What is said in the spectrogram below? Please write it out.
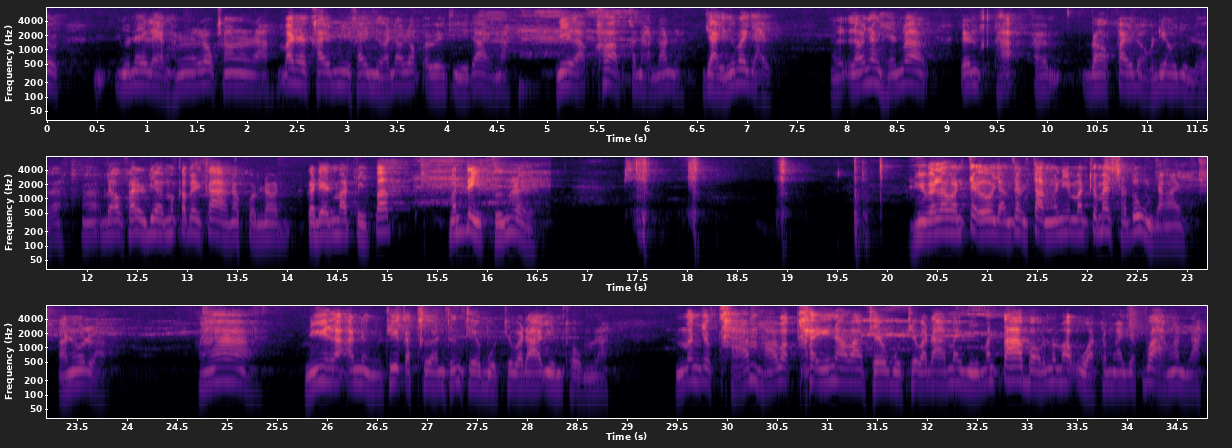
อยู่ในแหล่งของนรกทั้งนั้นนะไม่ได้ใครมีใครเหนือนรกอเวจีได้นะนี่แหละครอบขนาดนั้น ใหญ่หรือไม่ใหญ่ แล้วยังเห็นว่า เป็นดอกไฟดอกเดียวอยู่เหลือดอกไฟดอกเดียวมันก็ไม่กล้านะคนเรากระเด็นมาติดปั๊บมันติดถึงเลยนี่เวลามันเจออย่างจังๆอันนี้มันจะไม่สะดุ้งยังไงอันนู้นเหรออ่านี่ละอันหนึ่งที่กระเทือนถึงเทวบุตรเทวดาอินทมนะมันจะถามหาว่าใครนะว่าเทวบุตรเทวดาไม่มี มันตาบอกมันมาอวดทำไมอยากว่างั้นนะ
